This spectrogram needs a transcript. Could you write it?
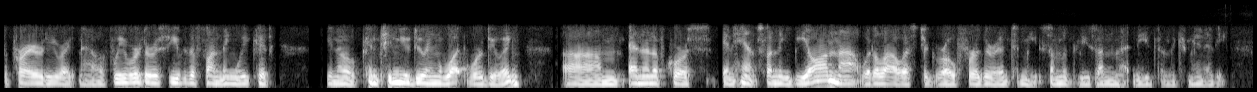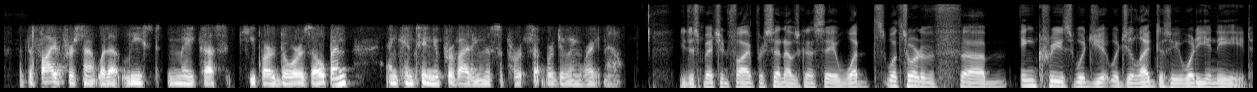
the priority right now. If we were to receive the funding, we could, you know, continue doing what we're doing. Um, and then, of course, enhanced funding beyond that would allow us to grow further and to meet some of these unmet needs in the community. But the 5% would at least make us keep our doors open and continue providing the supports that we're doing right now. You just mentioned five percent. I was going to say, what what sort of uh, increase would you would you like to see? What do you need?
